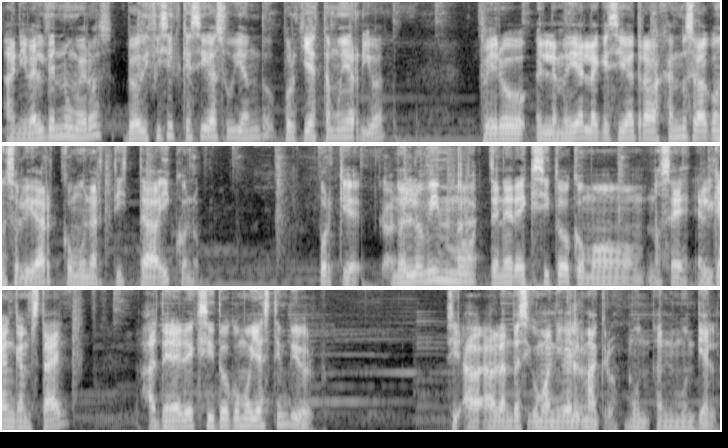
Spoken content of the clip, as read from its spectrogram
a nivel de números veo difícil que siga subiendo porque ya está muy arriba. Pero en la medida en la que siga trabajando se va a consolidar como un artista ícono. Porque Claro. no es lo mismo Ahora- tener éxito como, no sé, el Gangnam Style a tener éxito como Justin Bieber. Sí, ha- hablando así como a nivel Claro. macro, mun- a mundial.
